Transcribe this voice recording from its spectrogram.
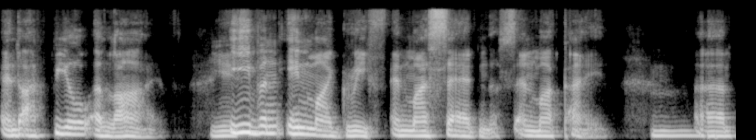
And I feel alive, yes. even in my grief and my sadness and my pain. Mm. Um,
